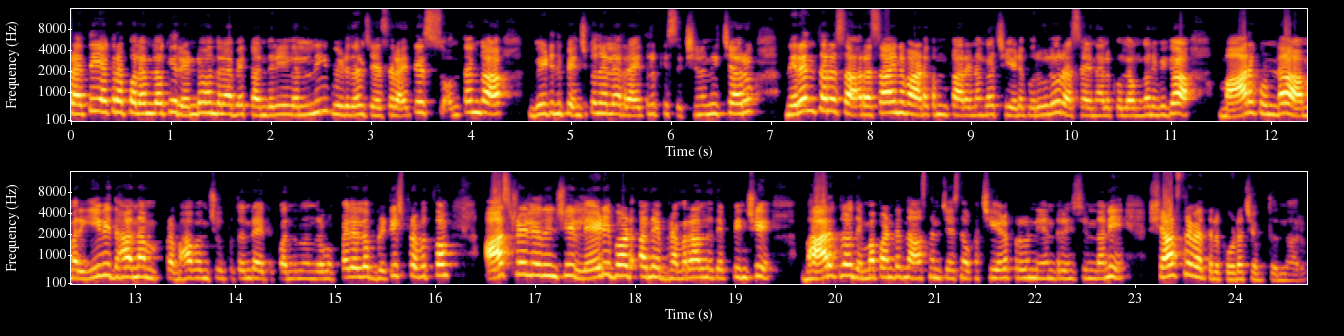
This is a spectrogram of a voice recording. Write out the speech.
ప్రతి ఎకర పొలంలోకి రెండు వందల యాభై కందిరీగల్ని విడుదల చేశారు. అయితే సొంతంగా వీటిని పెంచుకునేలా రైతులకి శిక్షణనిచ్చారు నిరంతర రసాయన వాడకం కారణంగా చీడ పురుగులు రసాయనాలకు లొంగనివిగా మారకుండా మరి ఈ విధానం ప్రభావం చూపుతుంది. అయితే పంతొమ్మిది వందల ముప్పైలలో బ్రిటిష్ ప్రభుత్వం ఆస్ట్రేలియా నుంచి లేడీ బర్డ్ అనే భ్రమరాలను తెప్పించి భారత్లో నిమ్మ పంటను నాశనం చేసిన ఒక చీడ పురుగు నియంత్రించిందని శాస్త్రవేత్తలు కూడా చెబుతున్నారు.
